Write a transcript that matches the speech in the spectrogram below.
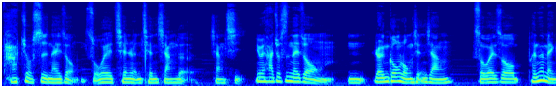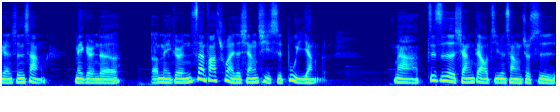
它就是那种所谓千人千香的香气，因为它就是那种嗯人工龙涎香，所谓说喷在每个人身上，每个人的呃每个人散发出来的香气是不一样的。那这支的香调基本上就是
